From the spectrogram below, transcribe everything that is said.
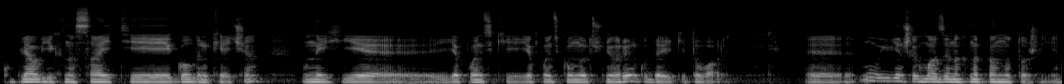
Купляв їх на сайті Golden Catch. У них є японські, японського внутрішнього ринку деякі товари. Е, ну і в інших магазинах, напевно, теж є.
